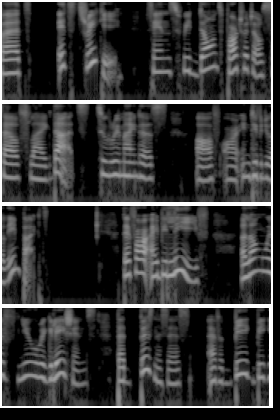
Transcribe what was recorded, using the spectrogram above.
But it's tricky since we don't portrait ourselves like that to remind us of our individual impact. Therefore, I believe, along with new regulations, that businesses have a big, big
